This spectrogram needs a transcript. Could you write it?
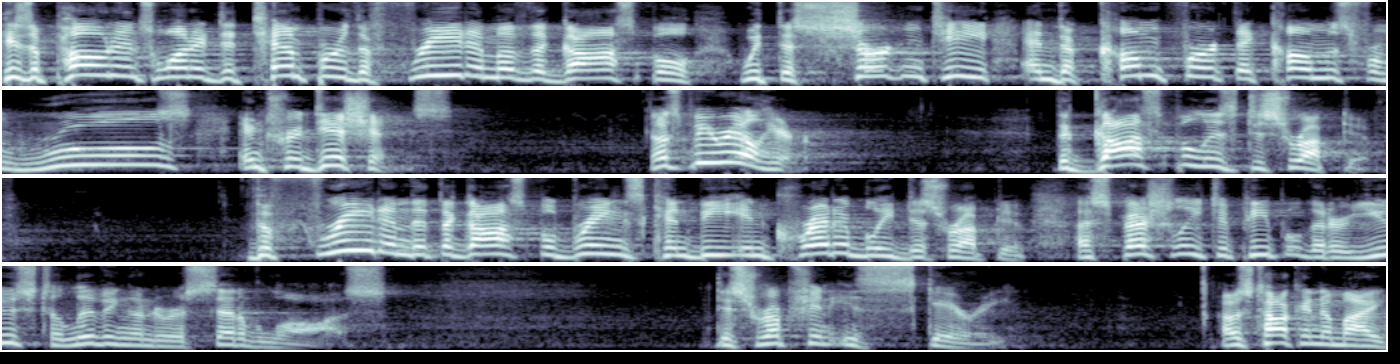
His opponents wanted to temper the freedom of the gospel with the certainty and the comfort that comes from rules and traditions. Let's be real here. The gospel is disruptive. The freedom that the gospel brings can be incredibly disruptive, especially to people that are used to living under a set of laws. Disruption is scary. I was talking to my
